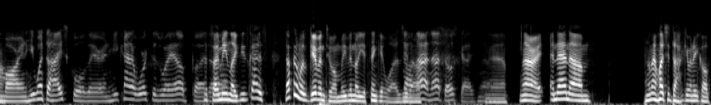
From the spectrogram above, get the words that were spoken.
Miramar, and he went to high school there, and he kind of worked his way up. But That's uh, I mean like these guys nothing was given to them even though you think it was. no, you know. not not those guys. No. Yeah. All right. And then um when I watched a documentary called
